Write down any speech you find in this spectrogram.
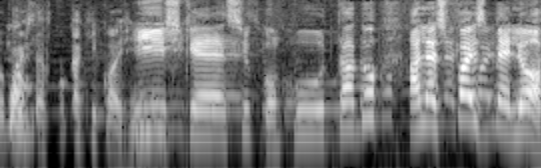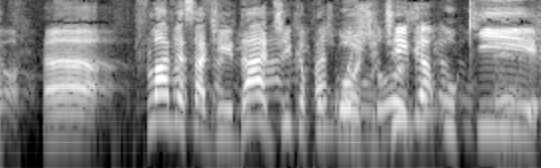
então. Presta, foca aqui com a gente. Esquece o computador. Aliás, faz melhor. Ah, Flávia Sadi, dá a dica pro gostoso. Diga o que,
